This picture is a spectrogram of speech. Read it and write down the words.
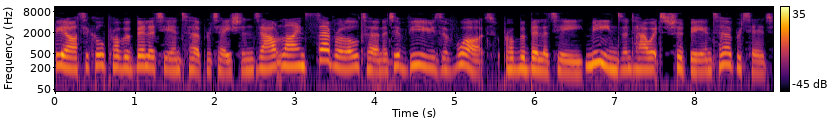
The article Probability Interpretations outlines several alternative views of what probability means and how it should be interpreted.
